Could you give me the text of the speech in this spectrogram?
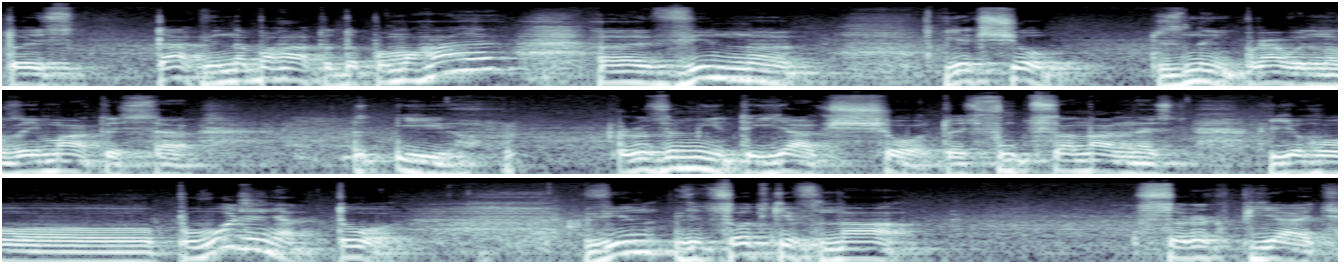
Тобто, так, він набагато допомагає. Е, Він, якщо з ним правильно займатися і розуміти, як що, тобто функціональність його поводження, то він відсотків на 45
